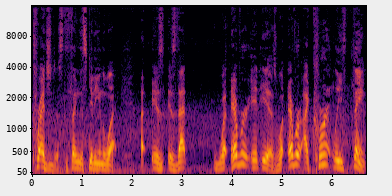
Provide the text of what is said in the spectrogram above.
prejudice, the thing that's getting in the way, uh, is, is that whatever it is, whatever I currently think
